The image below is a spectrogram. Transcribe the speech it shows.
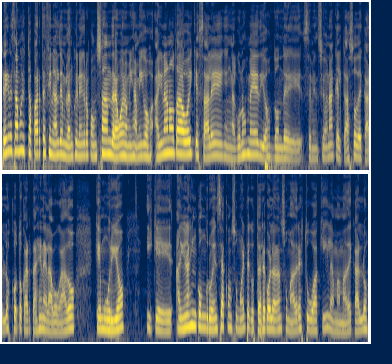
Regresamos a esta parte final de En Blanco y Negro con Sandra. Bueno, mis amigos, hay una nota hoy que sale en algunos medios donde se menciona que el caso de Carlos Coto Cartagena, el abogado que murió y que hay unas incongruencias con su muerte, que ustedes recordarán, su madre estuvo aquí, la mamá de Carlos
